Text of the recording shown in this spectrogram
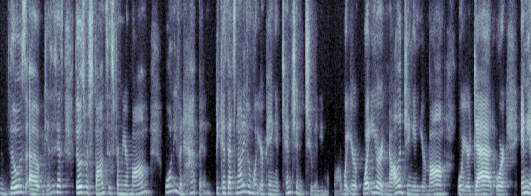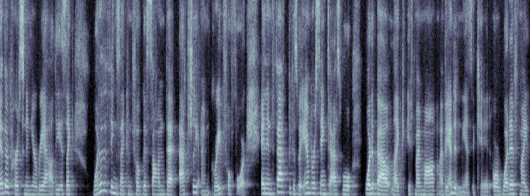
those uh yes, yes those responses from your mom won't even happen because that's not even what you're paying attention to anymore. What you're what you're acknowledging in your mom or your dad or any other person in your reality is like what are the things i can focus on that actually i'm grateful for? And in fact because what amber's saying to us well what about like if my mom abandoned me as a kid or what if my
